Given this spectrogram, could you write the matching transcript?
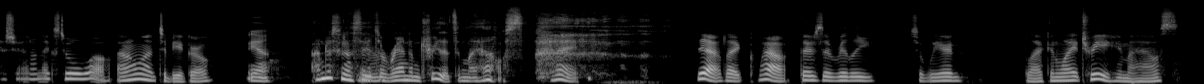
a shadow next to a wall. I don't want it to be a girl. Yeah. I'm just gonna say it's a random tree that's in my house. Right. Yeah, like wow, there's a really it's a weird black and white tree in my house.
